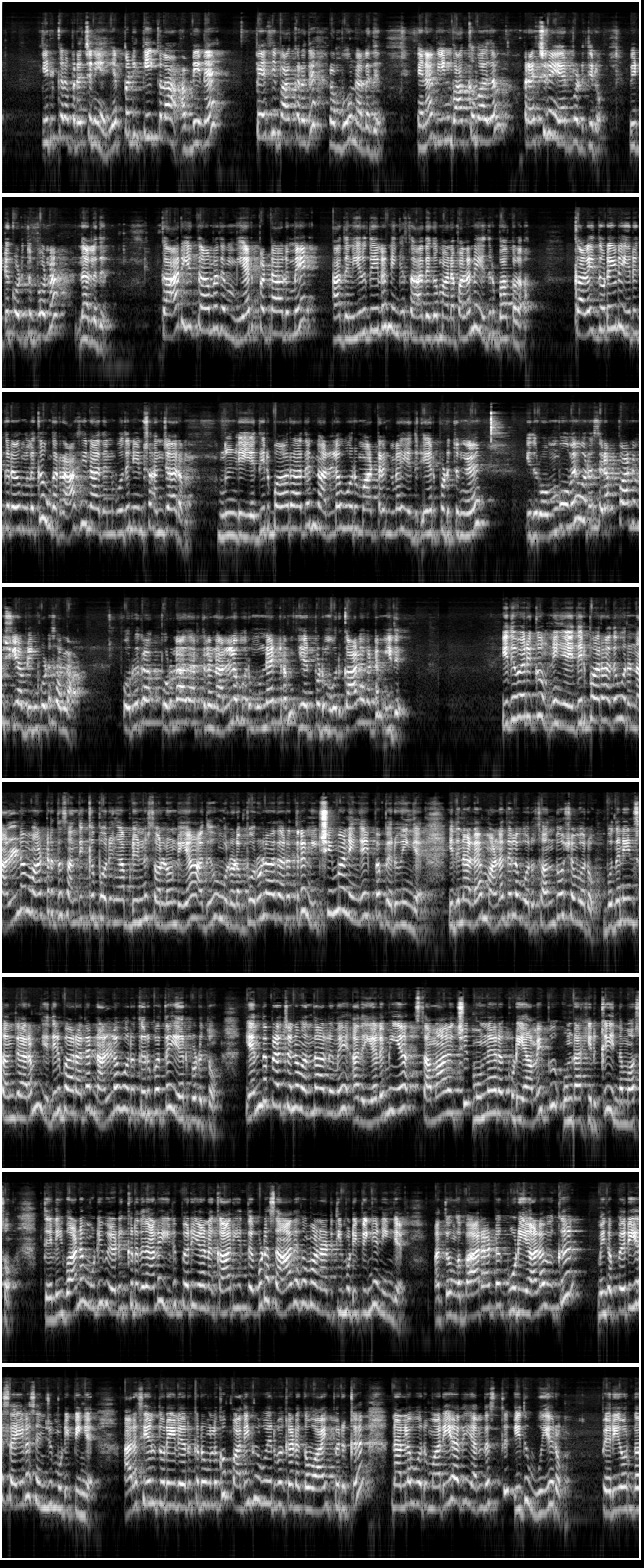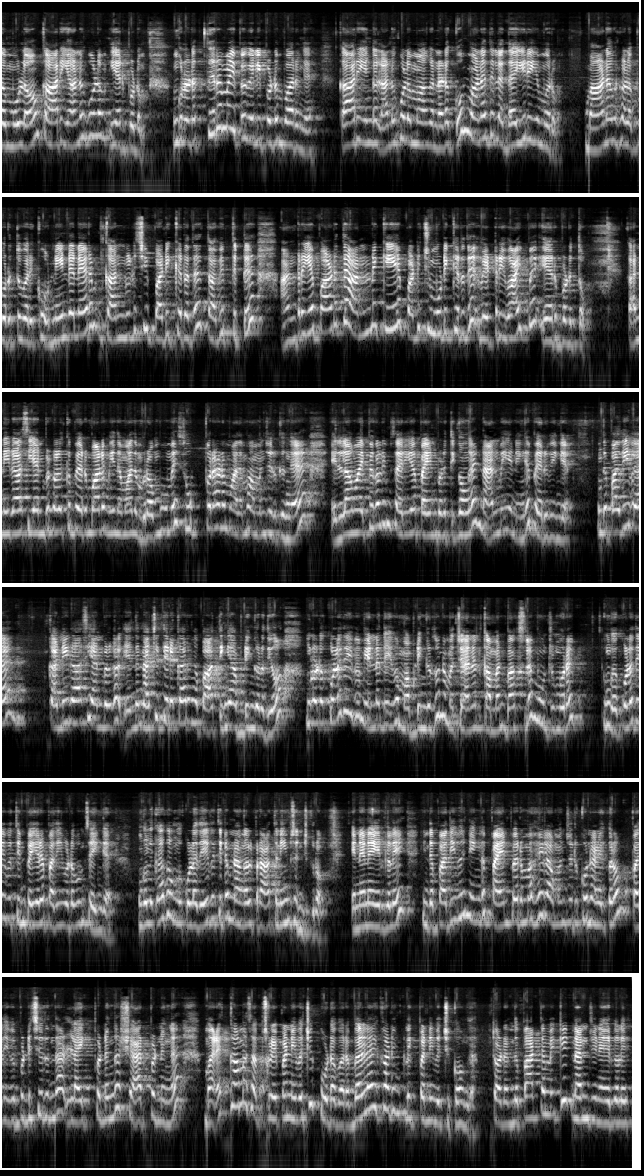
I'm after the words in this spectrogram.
இருக்கிற பிரச்சனையை எப்படி தீர்க்கலாம் அப்படின்னு பேசி பார்க்குறது ரொம்பவும் நல்லது. ஏன்னா வீண் வாக்குவாதம் பிரச்சனையை ஏற்படுத்திடும். விட்டு கொடுத்து போனால் நல்லது. காரிய தாமதம் ஏற்பட்டாலுமே அதன் இறுதியில் நீங்கள் சாதகமான பலனை எதிர்பார்க்கலாம். கலைத்துறையில் இருக்கிறவங்களுக்கு உங்கள் ராசிநாதன் புதனின் சஞ்சாரம். நீங்கள் எதிர்பாராத நல்ல ஒரு மாற்றங்களை எதிர் ஏற்படுத்துங்க. இது ரொம்பவே ஒரு சிறப்பான விஷயம் அப்படின்னு கூட சொல்லலாம். பொருளா பொருளாதாரத்தில் நல்ல ஒரு முன்னேற்றம் ஏற்படும் ஒரு காலகட்டம் இது. இதுவரைக்கும் நீங்கள் எதிர்பாராத ஒரு நல்ல மாற்றத்தை சந்திக்க போகிறீங்க அப்படின்னு சொல்ல முடியா அது உங்களோட பொருளாதாரத்தில் நிச்சயமாக நீங்கள் இப்போ பெறுவீங்க. இதனால் மனதில் ஒரு சந்தோஷம் வரும். புதனின் சஞ்சாரம் எதிர்பாராத நல்ல ஒரு திருப்பத்தை ஏற்படுத்தும். எந்த பிரச்சனை வந்தாலுமே அதை எளிமையாக சமாளித்து முன்னேறக்கூடிய அமைப்பு உண்டாகியிருக்கு இந்த மாதம் தெளிவான முடிவு எடுக்கிறதுனால இழுபறியான காரியத்தை கூட சாதகமாக நடத்தி முடிப்பீங்க நீங்கள் மற்றவங்க பாராட்டக்கூடிய அளவுக்கு மிகப்பெரிய செயலை செஞ்சு முடிப்பீங்க. அரசியல் துறையில் இருக்கிறவங்களுக்கும் பதவி உயர்வு கிடைக்க வாய்ப்பு இருக்குது நல்ல ஒரு மரியாதை அந்தஸ்து இது உயரும். பெரியோர்கள் மூலம் காரிய அனுகூலம் ஏற்படும். உங்களோட திறமை இப்போ வெளிப்படும் பாருங்க. காரியங்கள் அனுகூலமாக நடக்கும் மனதில் தைரியம் வரும். மாணவர்களை பொறுத்த வரைக்கும் நீண்ட நேரம் கண் விழிச்சு படிக்கிறத தவிர்த்துட்டு அன்றைய பாடத்தை அன்னைக்கே படித்து முடிக்கிறது வெற்றி வாய்ப்பு ஏற்படுத்தும். கன்னிராசி அன்பர்களுக்கு பெரும்பாலும் இந்த மாதம் ரொம்பவுமே சூப்பரான மாதமாக அமைஞ்சிருக்குங்க. எல்லா வாய்ப்புகளையும் சரியாக பயன்படுத்திக்கோங்க. நன்மையை நீங்கள் பெறுவீங்க. இந்த பதிவை கன்னிராசி அன்பர்கள் எந்த நட்சத்திரக்காரங்க பார்த்தீங்க அப்படிங்கிறதையும் உங்களோட குலதெய்வம் என்ன தெய்வம் அப்படிங்கிறதும் நம்ம சேனல் கமெண்ட் பாக்ஸில் மூன்று முறை உங்கள் குலதெய்வத்தின் பெயரை பதிவிடவும் செய்யுங்க. உங்களுக்காக உங்கள் குலதெய்வத்திடம் நாங்கள் பிரார்த்தனையும் செஞ்சுக்கிறோம். என்ன நேயர்களே இந்த பதிவு நீங்கள் பயன்பெறும் வகையில் அமைஞ்சிருக்கும்னு நினைக்கிறோம். பதிவு பிடிச்சிருந்தால் லைக் பண்ணுங்கள் ஷேர் பண்ணுங்கள் மறக்காமல் சப்ஸ்கிரைப் பண்ணி வச்சு கூட வர பெல் ஐக்கானையும் கிளிக் பண்ணி வச்சுக்கோங்க. தொடர்ந்து பார்த்தமைக்கு நன்றி நேயர்களே.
